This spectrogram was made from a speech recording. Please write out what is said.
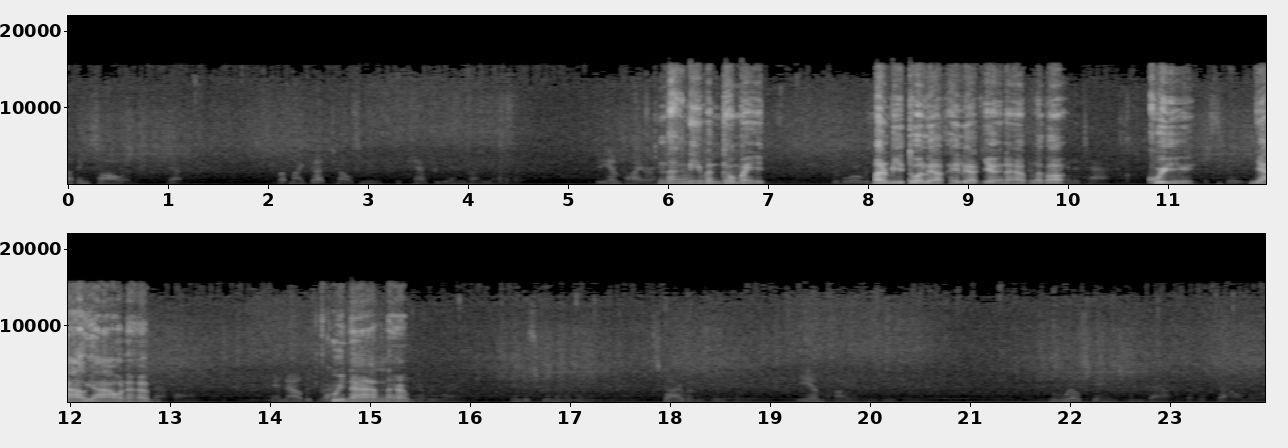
Nothing solid yet. But my gut tells me it can't be anybody else. The Empire นางนี่มันทำไม the war was มันมีตัวเลือกให้เลือกเยอะนะครับ แล้วก็ dragon attacks, คุย escape, ยาวๆนะครับ คุย dragons นาน are นะครับ attacking everywhere, indiscriminately. Skyrim is weakened. The Empire is weakened. Who else gains from that but the Thalmor?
